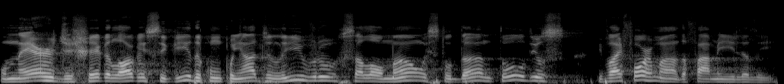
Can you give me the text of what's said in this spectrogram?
o nerd chega logo em seguida com um punhado de livro, Salomão estudando tudo e, os, e vai formando a família ali.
